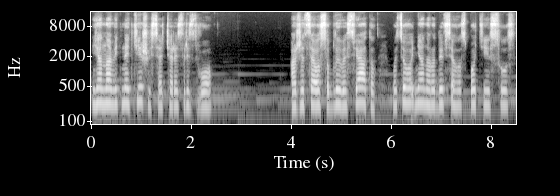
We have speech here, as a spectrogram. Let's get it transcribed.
Я навіть не тішуся через Різдво. Адже це особливе свято, бо цього дня народився Господь Ісус,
